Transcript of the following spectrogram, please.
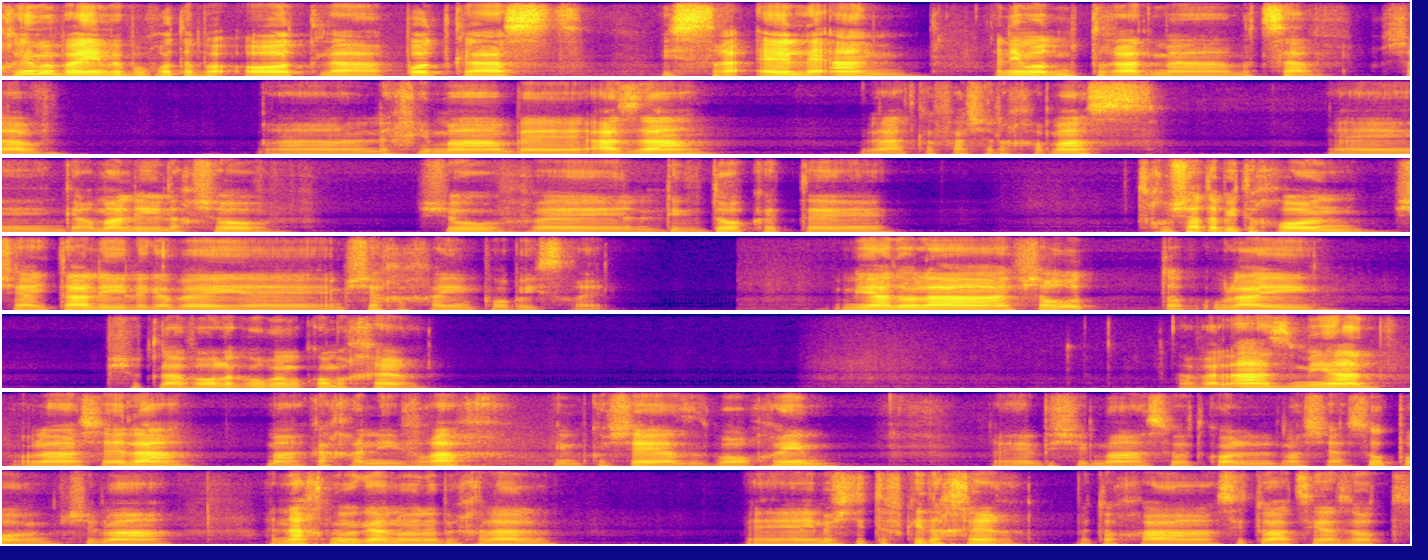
ברוכים הבאים וברוכות הבאות לפודקאסט ישראל לאן. אני מאוד מוטרד מהמצב עכשיו. הלחימה בעזה וההתקפה של החמאס אה, גרמה לי לחשוב שוב ולבדוק את אה, תחושת הביטחון שהייתה לי לגבי אה, המשך החיים פה בישראל. מיד עולה אפשרות, טוב, אולי פשוט לעבור לגור במקום אחר. אבל אז מיד עולה השאלה, מה, ככה אני אברח? אם קשה אז בורחים? אה, בשביל מה עשו את כל מה שעשו פה? בשביל מה אנחנו הגענו הנה בכלל? אה, האם יש לי תפקיד אחר בתוך הסיטואציה הזאת?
